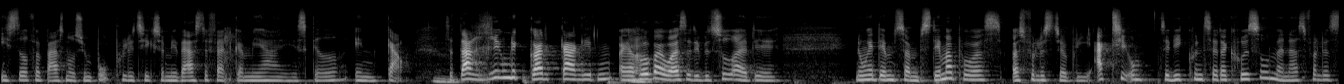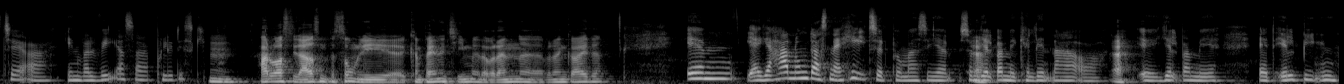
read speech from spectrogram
i stedet for bare sådan noget symbolpolitik, som i værste fald gør mere øh, skade end gavn. Mm. Så der er rimelig godt gang i den, og jeg Ja. ja. håber jo også, at det betyder, at øh, nogle af dem, som stemmer på os, også får lyst til at blive aktive, så de ikke kun sætter krydset, men også får lyst til at involvere sig politisk. Mm. Har du også dit eget sådan personlige øh, kampagneteam, eller hvordan, øh, hvordan gør I det? Øhm, ja, jeg har nogen, der sådan er helt tæt på mig, så jeg, som Ja. hjælper med kalender og Ja. ja. øh, hjælper med, at elbilen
